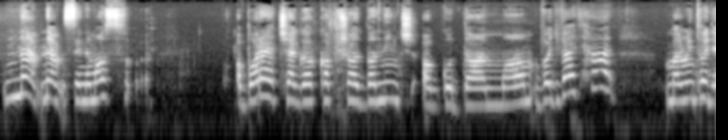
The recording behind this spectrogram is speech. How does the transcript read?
nem, nem, szerintem az a barátsággal kapcsolatban nincs aggodalmam, vagy vagy hát, mármint, hogy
